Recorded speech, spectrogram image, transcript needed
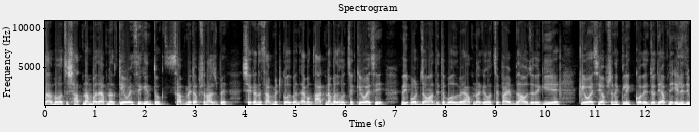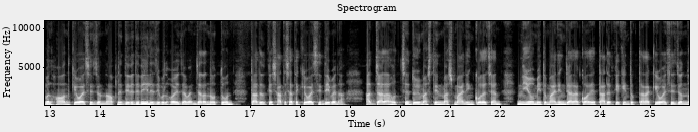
তারপর হচ্ছে সাত নাম্বারে আপনার কেওয়াইসি কিন্তু সাবমিট অপশন আসবে। সেখানে সাবমিট করবেন এবং আট নাম্বারে হচ্ছে কেওয়াইসি রিপোর্ট জমা দিতে বলবে। আপনাকে হচ্ছে পাই ব্রাউজারে গিয়ে কেওয়াইসি অপশনে ক্লিক করে যদি আপনি এলিজিবল হন কেওয়াইসির জন্য, আপনি ধীরে ধীরে এলিজিবল হয়ে যাবেন। যারা নতুন, তাদেরকে সাথে সাথে কেওয়াইসি দেবে না। আর যারা হচ্ছে দুই মাস, তিন মাস মাইনিং করেছেন, নিয়মিত মাইনিং যারা করে, তাদেরকে কিন্তু তারা কেওয়াইসির জন্য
